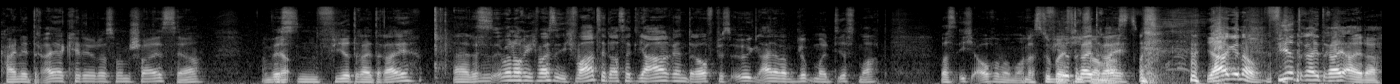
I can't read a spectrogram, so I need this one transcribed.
keine Dreierkette oder so ein Scheiß, ja. Am Ja. besten 4-3-3. Äh, das ist immer noch, ich weiß nicht, ich warte da seit Jahren drauf, bis irgendeiner beim Club mal das macht, was ich auch immer mache. was du bei FIFA machst. Ja, genau. 4-3-3, Alter.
